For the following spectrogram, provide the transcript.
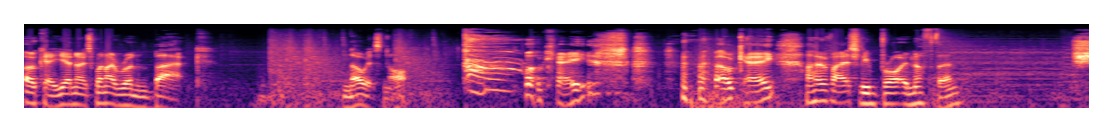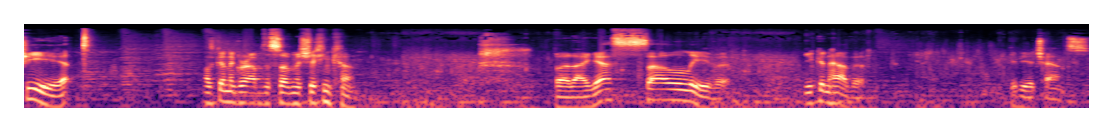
Okay, yeah, no, it's when I run back. No, it's not. okay. okay. I hope I actually brought enough then. Shit. I was gonna grab the submachine gun. But I guess I'll leave it. You can have it. Give you a chance.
